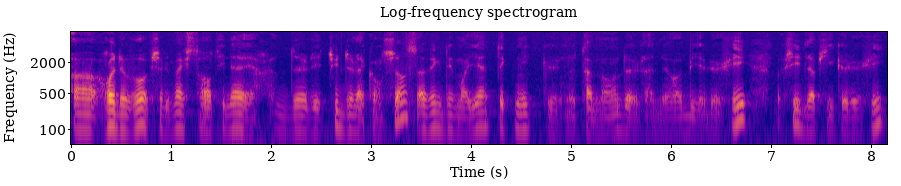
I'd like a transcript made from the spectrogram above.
un renouveau absolument extraordinaire de l'étude de la conscience avec des moyens techniques, notamment de la neurobiologie, aussi de la psychologie.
